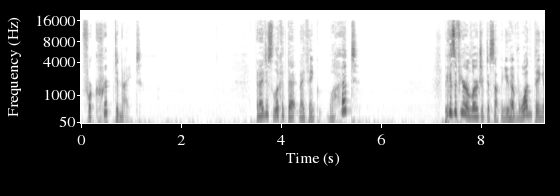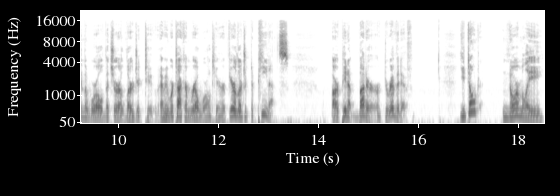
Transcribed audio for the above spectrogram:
for kryptonite. And I just look at that and I think, what? Because if you're allergic to something, you have one thing in the world that you're allergic to. I mean, we're talking real world here. If you're allergic to peanuts or peanut butter or derivative, you don't normally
